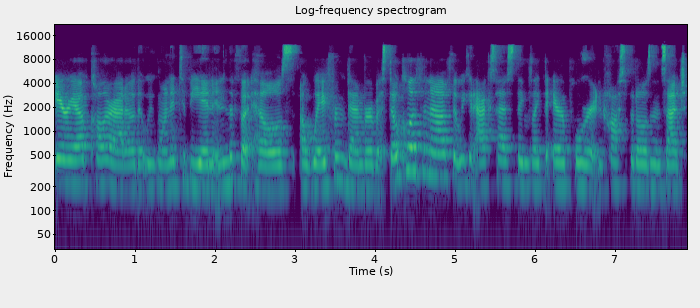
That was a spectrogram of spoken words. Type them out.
area of Colorado that we wanted to be in, in the foothills, away from Denver, but still close enough that we could access things like the airport and hospitals and such,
